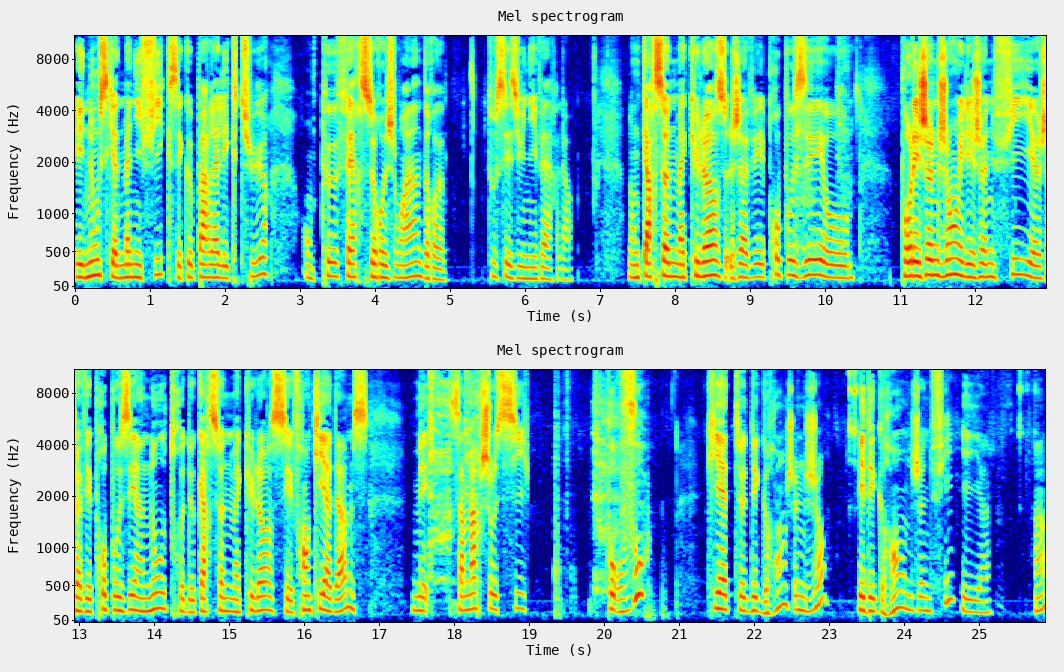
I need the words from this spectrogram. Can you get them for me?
Et nous, ce qu'il y a de magnifique, c'est que par la lecture, on peut faire se rejoindre tous ces univers-là. Donc Carson McCullers, j'avais proposé pour les jeunes gens et les jeunes filles, j'avais proposé un autre de Carson McCullers, c'est Frankie Adams. Mais ça marche aussi pour vous qui êtes des grands jeunes gens et des grandes jeunes filles. Hein.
